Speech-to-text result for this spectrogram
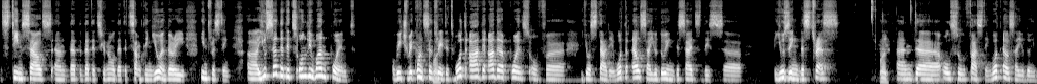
stem cells and that that it's you know that it's something new and very interesting. Uh, you said that it's only one point which we concentrated. Right. what are the other points of uh, your study? What else are you doing besides this uh, using the stress right. and uh, also fasting? What else are you doing?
